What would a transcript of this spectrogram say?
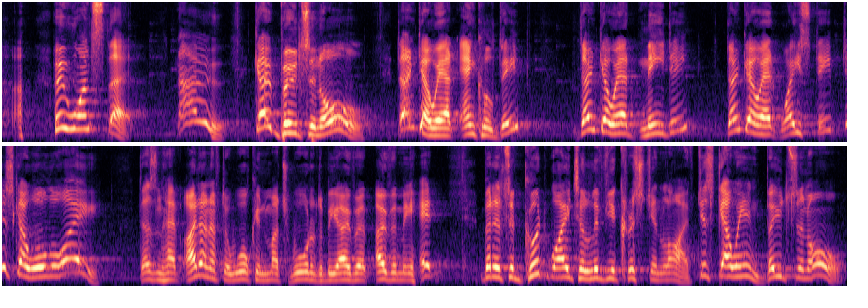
Who wants that? No. Go boots and all. Don't go out ankle deep. Don't go out knee deep. Don't go out waist deep. Just go all the way. Doesn't have I don't have to walk in much water to be over over my head, but it's a good way to live your Christian life. Just go in, boots and all.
